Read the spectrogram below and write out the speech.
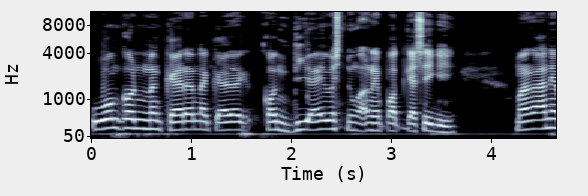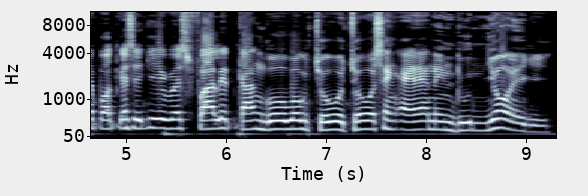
wong kon negara-negara kon dia wis nungakne podcast iki. Makane podcast iki wis valid kanggo wong Jawa-Jawa sing enek ning dunya iki.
